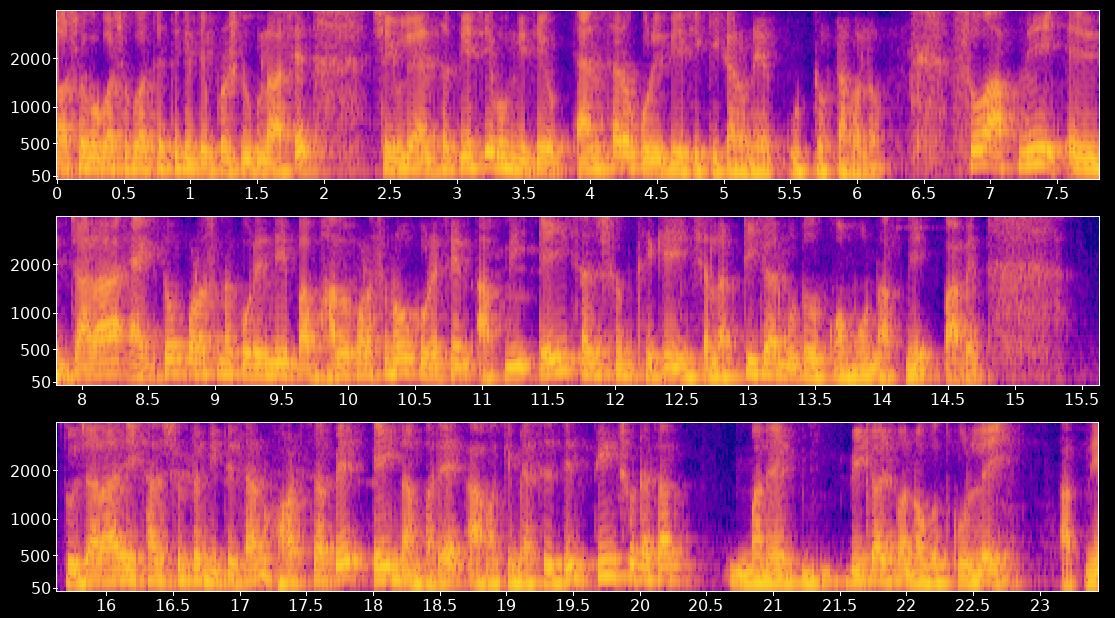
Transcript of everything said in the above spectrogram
লসগু গসগু অধ্যায় থেকে যে প্রশ্নগুলো আসে, সেগুলো অ্যান্সার দিয়েছি এবং নিচে অ্যান্সারও করে দিয়েছি কী কারণে উত্তরটা হলো। সো আপনি যারা একদম পড়াশোনা করেননি বা ভালো পড়াশোনাও করেছেন, আপনি এই সাজেশন থেকে ইনশাল্লাহ টিকার মতো কমন আপনি পাবেন। তো যারা এই সাজেশনটা নিতে চান হোয়াটসঅ্যাপে এই নাম্বারে আমাকে মেসেজ দিন। তিনশো টাকা মানে বিকাশ বা নগদ করলেই আপনি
